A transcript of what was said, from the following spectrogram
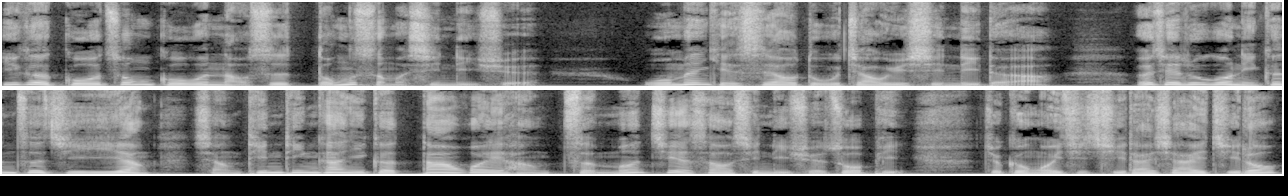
一个国中国文老师懂什么心理学？我们也是要读教育心理的啊。而且，如果你跟这集一样，想听听看一个大外行怎么介绍心理学作品，就跟我一起期待下一集喽。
